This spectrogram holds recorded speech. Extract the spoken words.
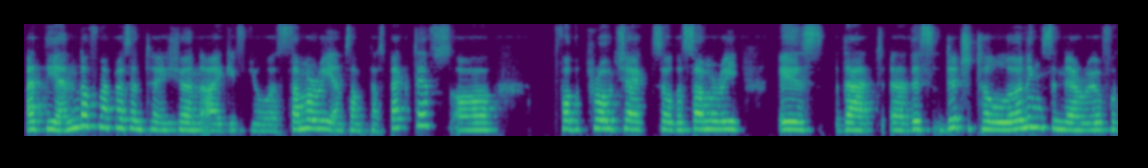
at the end of my presentation. I give you a summary and some perspectives uh, for the project. So the summary is that uh, this digital learning scenario for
